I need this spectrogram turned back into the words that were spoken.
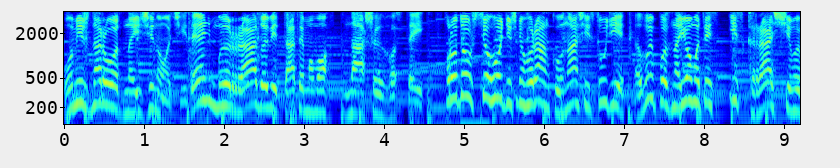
У міжнародний жіночий день ми радо вітатимемо наших гостей. Впродовж сьогоднішнього ранку у нашій студії ви познайомитесь із кращими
